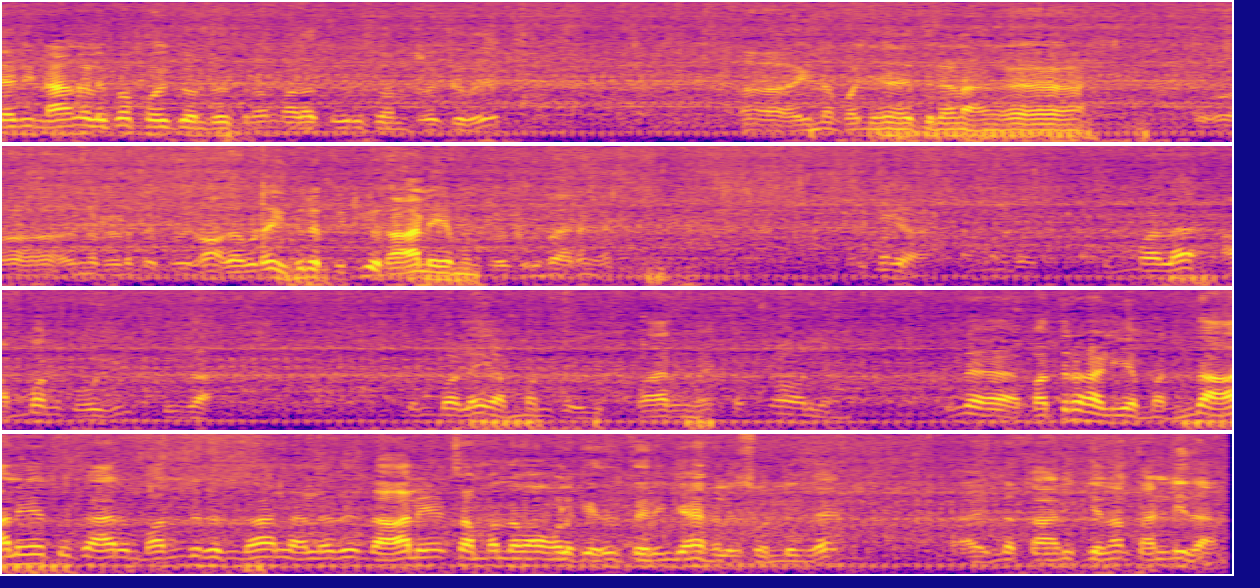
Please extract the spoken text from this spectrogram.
சரி நாங்கள் இப்போ போய் கொண்டிருக்கிறோம். மழை தூரி கொண்டிருக்குது. இன்னும் கொஞ்ச நேரத்தில் நாங்கள் எங்களோட இடத்துக்கு போயிடும் அதை விட இதில் பெரிய ஒரு ஆலயம் இருக்குது பாருங்க. பெரிய தும்பலை அம்மன் கோயில் இதுதான். தும்பலை அம்மன் கோயில். பாருங்கள் பாருங்க. இந்த பத்திரகாளி அம்மன். இந்த ஆலயத்துக்கு யாரும் வந்திருந்தால் அல்லது இந்த ஆலயம் சம்பந்தமாக உங்களுக்கு எதுவும் தெரிஞ்சால் எங்களுக்கு சொல்லுங்கள் இந்த காணிக்கெல்லாம் தண்ணி தான்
